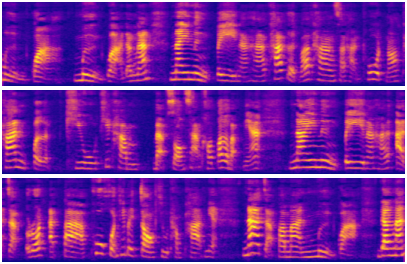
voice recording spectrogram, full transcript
หมื่นกว่าหมื่นกว่า ดังนั้นใน 1 ปีนะคะ ถ้าเกิดว่าทางสถานทูตเนาะท่านเปิดคิวที่ทำแบบ 2-3เคาน์เตอร์แบบเนี้ยใน 1 ปีนะคะอาจจะลดอัตราผู้คนที่ไปจองคิวทำพาสเนี่ยน่าจะประมาณหมื่นกว่า ดังนั้น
